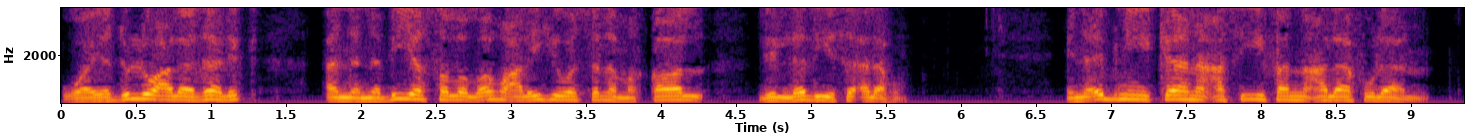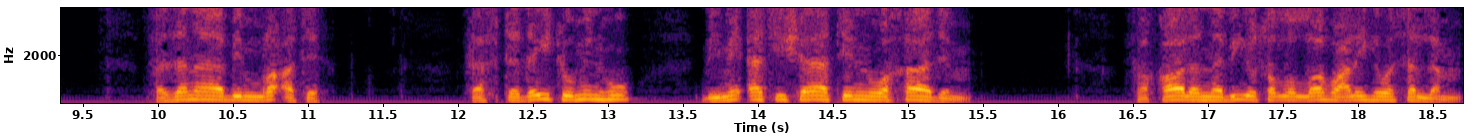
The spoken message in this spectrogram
ويدل على ذلك أن النبي صلى الله عليه وسلم قال للذي سأله إن ابني كان عسيفا على فلان فزنى بامرأته فافتديت منه بمئة شاة وخادم. فقال النبي صلى الله عليه وسلم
